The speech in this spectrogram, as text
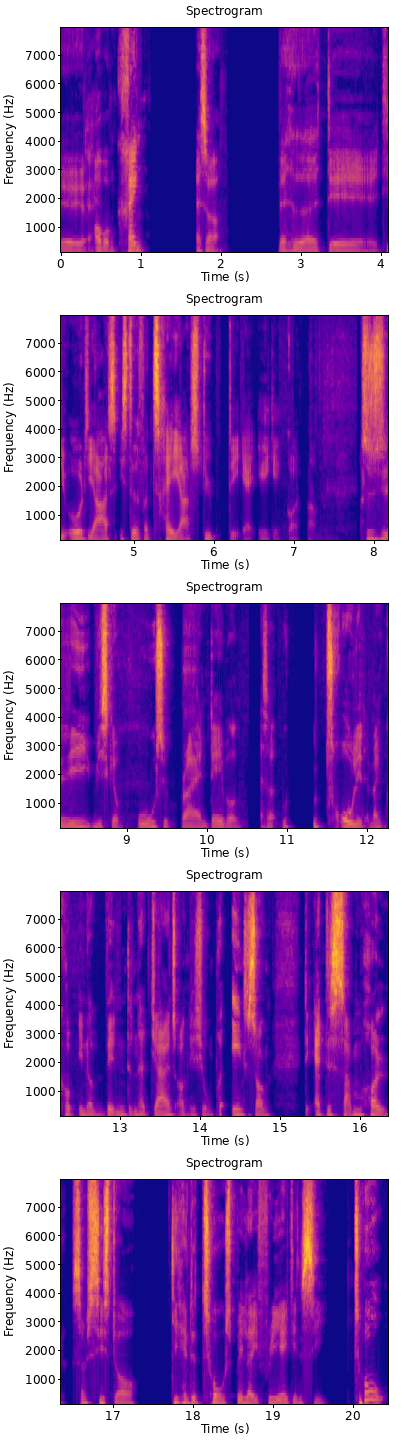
øh, Ja. op omkring, altså, hvad hedder det, de 8 yards, i stedet for 3 yards dyb. Det er ikke godt nok. Og så synes jeg lige, vi skal rose Brian Dable. Altså, utroligt, at man kan komme ind og vende den her Giants-organisation på en sæson. Det er det samme hold som sidste år. De hentede to spillere i free agency. To!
